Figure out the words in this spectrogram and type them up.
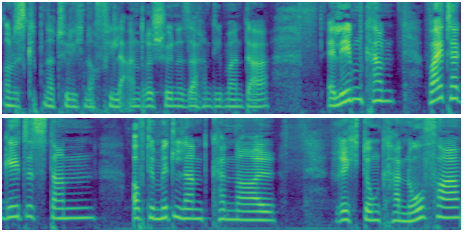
Und es gibt natürlich noch viele andere schöne Sachen, die man da erleben kann. Weiter geht es dann auf dem Mittellandkanal Richtung Hannover.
